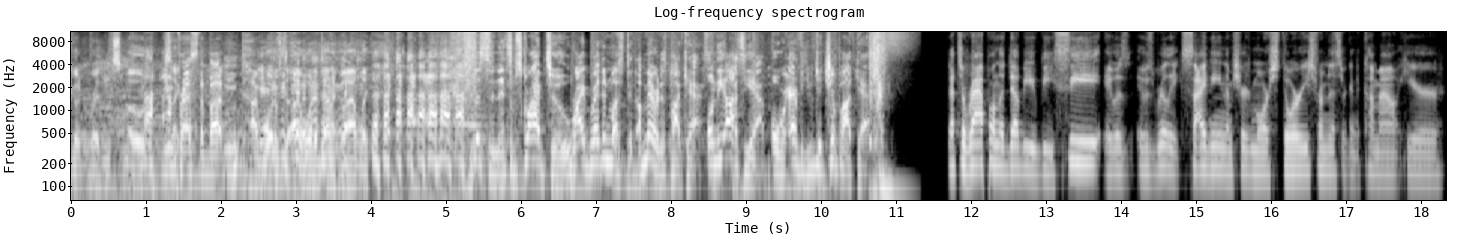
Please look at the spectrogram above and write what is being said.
good riddance mode. You like, press the button. I would have. I would have done it gladly. Listen and subscribe to Rye Bread and Mustard, a Mariners podcast on the Audacy app or wherever you get your podcasts. That's a wrap on the WBC. It was it was really exciting. I'm sure more stories from this are going to come out here,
